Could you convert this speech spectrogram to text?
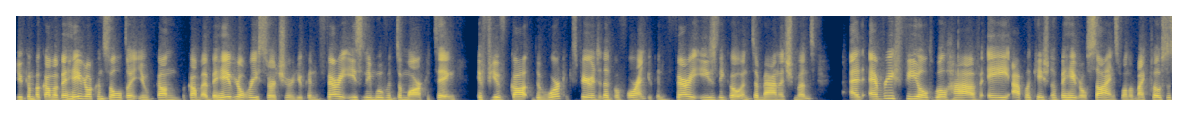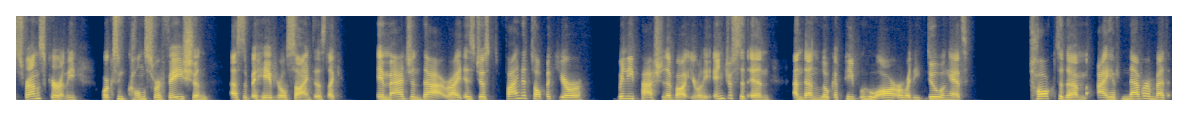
you can become a behavioral consultant, you can become a behavioral researcher, you can very easily move into marketing. If you've got the work experience in it beforehand, you can very easily go into management. And every field will have a application of behavioral science. One of my closest friends currently works in conservation as a behavioral scientist. Like imagine that, right? Is just find a topic you're really passionate about, you're really interested in, and then look at people who are already doing it, talk to them. I have never met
